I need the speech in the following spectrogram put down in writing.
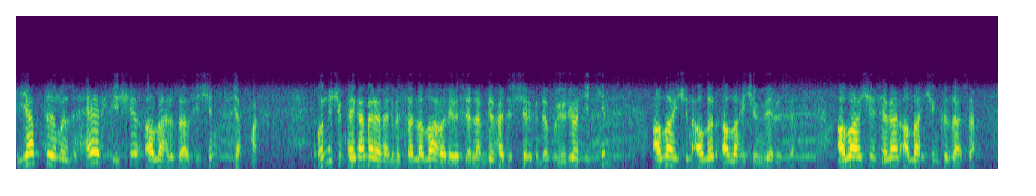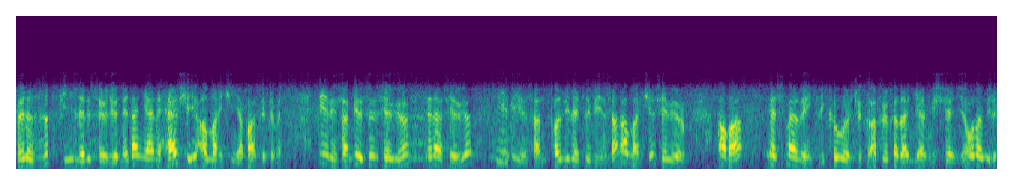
Yaptığımız her işi Allah rızası için yapmak. Onun için Peygamber Efendimiz sallallahu aleyhi ve sellem bir hadis-i şerifinde buyuruyor ki kim Allah için alır, Allah için verirse, Allah için sever, Allah için kızarsa, böyle zıt fiilleri söylüyor. Neden? Yani her şeyi Allah için yaparsa demek. Bir insan birisini seviyor. Neden seviyor? İyi bir insan, faziletli bir insan. Allah için seviyorum. Ama esmer renkli, kıvırcık, Afrika'dan gelmiş sence olabilir.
